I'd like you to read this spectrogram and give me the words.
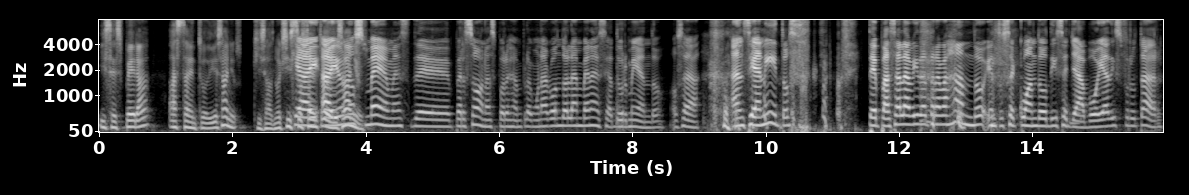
y se espera hasta dentro de 10 años. Quizás no existe hasta dentro de 10 años. Hay unos memes de personas, por ejemplo, en una góndola en Venecia durmiendo. O sea, ancianitos. te pasa la vida trabajando y entonces cuando dice ya voy a disfrutar,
